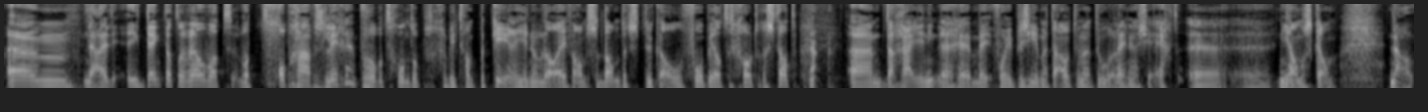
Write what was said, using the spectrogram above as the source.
Ehm, nou, ik- denk dat er wel wat, wat opgaves liggen. Bijvoorbeeld rond op het gebied van parkeren. Je noemde al even Amsterdam. Dat is natuurlijk al een voorbeeld. Het is een grotere stad. Ehm, daar ga je niet meer mee- voor je plezier met de auto naartoe. Alleen als je echt niet anders kan. Nou,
